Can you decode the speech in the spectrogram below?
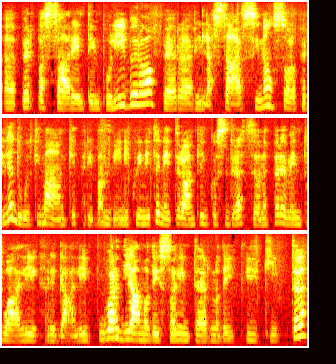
eh, per passare il tempo libero, per rilassarsi, non solo per gli adulti ma anche per i bambini, quindi tenetelo anche in considerazione per eventuali regali. Guardiamo adesso all'interno del kit.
